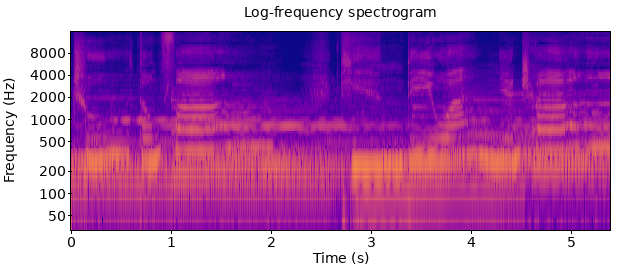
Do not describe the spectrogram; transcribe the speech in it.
出东方天地万年长。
